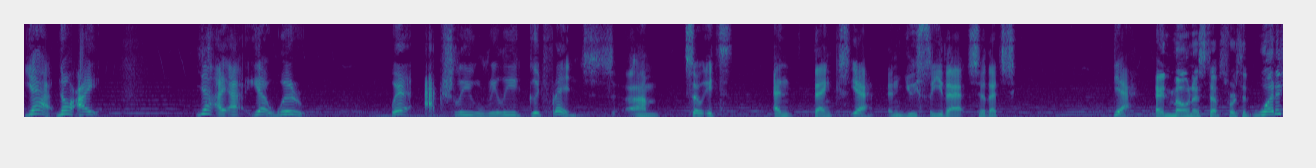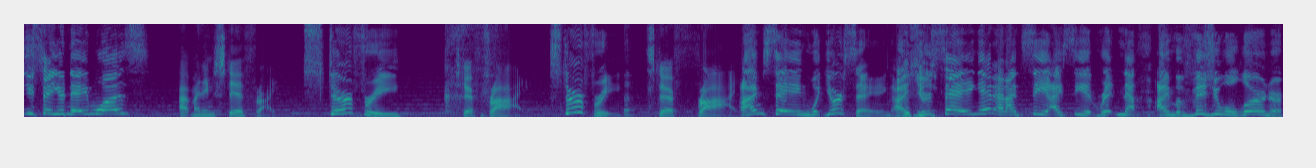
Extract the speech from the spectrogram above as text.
yeah, no, I, yeah, I, I yeah, we're we're actually really good friends. Um, so it's and thanks, yeah, and you see that, so that's yeah. And Mona steps forward and said, What did you say your name was? Uh, my name's Stir Fry. Stir free. Stir Fry. Stir free. Stir Fry. I'm saying what you're saying. I, you're saying it, and I'm see. I see it written out. I'm a visual learner.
